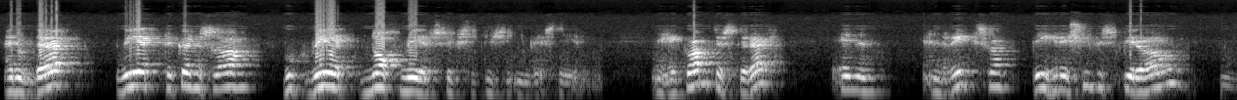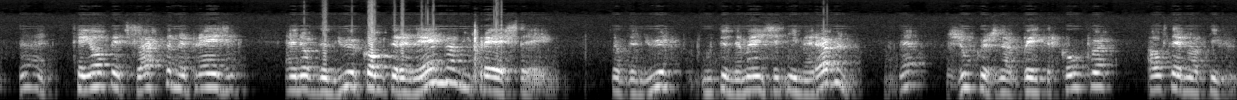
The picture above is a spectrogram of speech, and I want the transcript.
En om daar weer te kunnen slagen, moet ik weer nog meer substitutie-investeringen. En je kwam dus terecht in een, een reeks van degressieve spiralen. Het ging altijd slechter met prijzen. En op de duur komt er een einde aan die prijsstijging. Op de duur moeten de mensen het niet meer hebben. Zoeken ze naar beter kopen alternatieven.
